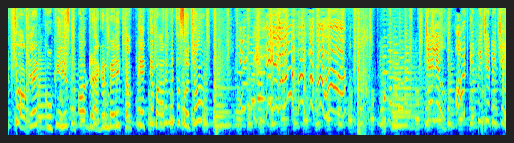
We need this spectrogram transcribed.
चॉकलेट कुकीज और ड्रैगन बेरी कप केक के बारे में तो सोचो। चलो और के पीछे पीछे।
